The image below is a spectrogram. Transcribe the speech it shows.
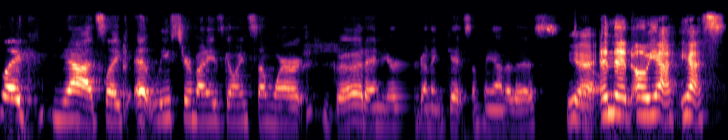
It's like, yeah, it's like at least your money's going somewhere good and you're going to get something out of this. Yeah, So, and then oh yeah, yes.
